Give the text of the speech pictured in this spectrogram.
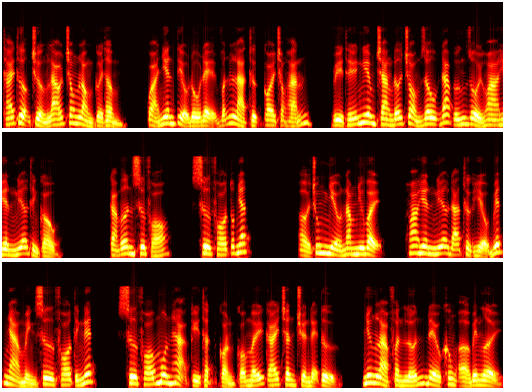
Thái thượng trưởng lão trong lòng cười thầm, quả nhiên tiểu đồ đệ vẫn là thực coi trọng hắn, vì thế nghiêm trang đỡ tròm dâu đáp ứng rồi hoa hiên nghĩa thỉnh cầu. Cảm ơn sư phó, sư phó tốt nhất. Ở chung nhiều năm như vậy, hoa hiên nghĩa đã thực hiểu biết nhà mình sư phó tính nết, sư phó môn hạ kỳ thật còn có mấy cái chân truyền đệ tử, nhưng là phần lớn đều không ở bên người.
